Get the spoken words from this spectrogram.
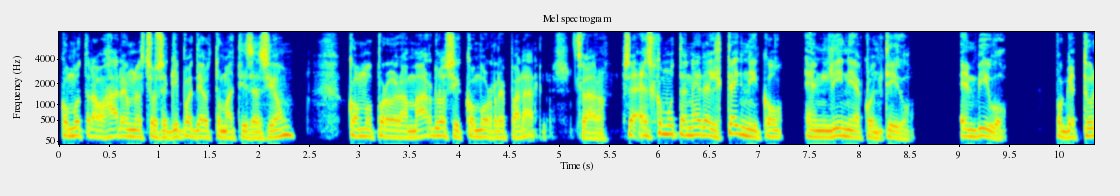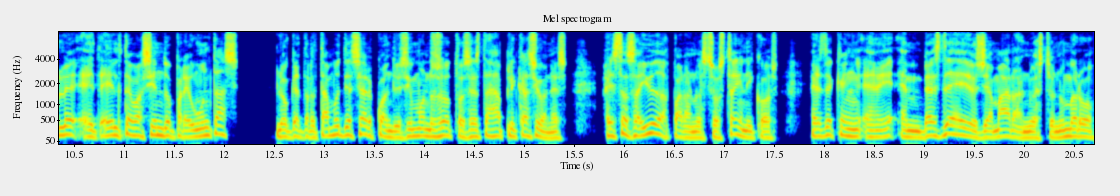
cómo trabajar en nuestros equipos de automatización, cómo programarlos y cómo repararlos. Claro. O sea, es como tener el técnico en línea contigo, en vivo, porque tú le, él te va haciendo preguntas. Lo que tratamos de hacer cuando hicimos nosotros estas aplicaciones, estas ayudas para nuestros técnicos, es de que en, en vez de ellos llamar a nuestro número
